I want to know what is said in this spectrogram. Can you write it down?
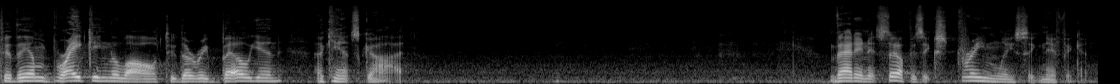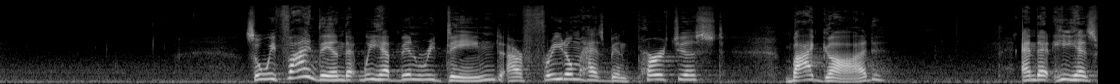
to them breaking the law, to their rebellion against God. That in itself is extremely significant. So we find then that we have been redeemed, our freedom has been purchased by God, and that He has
